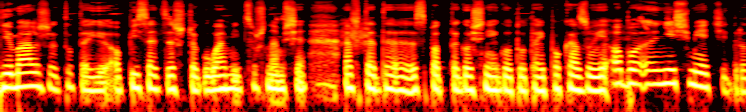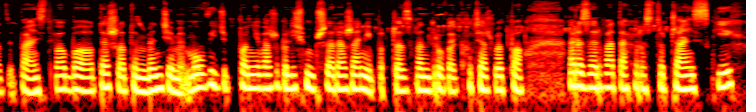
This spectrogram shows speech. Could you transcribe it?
niemalże tutaj opisać ze szczegółami, cóż nam się wtedy spod tego śniegu tutaj pokazuje. Obo nie śmieci, drodzy państwo, bo też o tym będziemy mówić, ponieważ byliśmy przerażeni podczas wędrówek chociażby po rezerwatach roztoczańskich.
